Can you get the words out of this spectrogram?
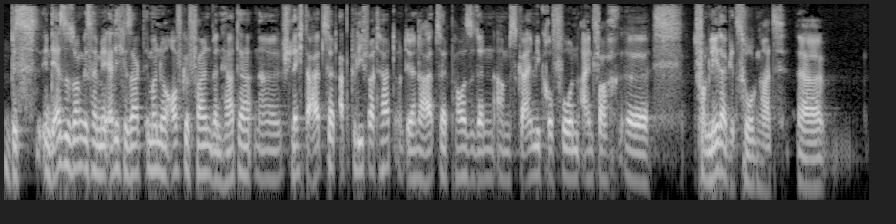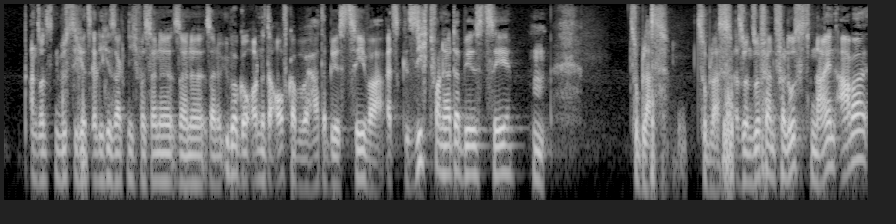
bis in der Saison ist er mir ehrlich gesagt immer nur aufgefallen, wenn Hertha eine schlechte Halbzeit abgeliefert hat und er in der Halbzeitpause dann am Sky-Mikrofon einfach äh, vom Leder gezogen hat. Äh, ansonsten wüsste ich jetzt ehrlich gesagt nicht, was seine, seine, seine übergeordnete Aufgabe bei Hertha BSC war. Als Gesicht von Hertha BSC, hm, zu blass, zu blass. Also insofern Verlust, nein, aber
